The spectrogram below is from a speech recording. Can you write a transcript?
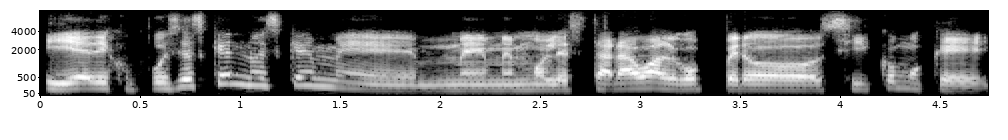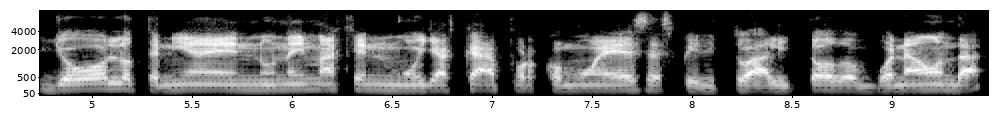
Y ella dijo, pues es que no es que me, me, molestara o algo, pero sí como que yo lo tenía en una imagen muy acá por cómo es espiritual y todo, buena onda.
